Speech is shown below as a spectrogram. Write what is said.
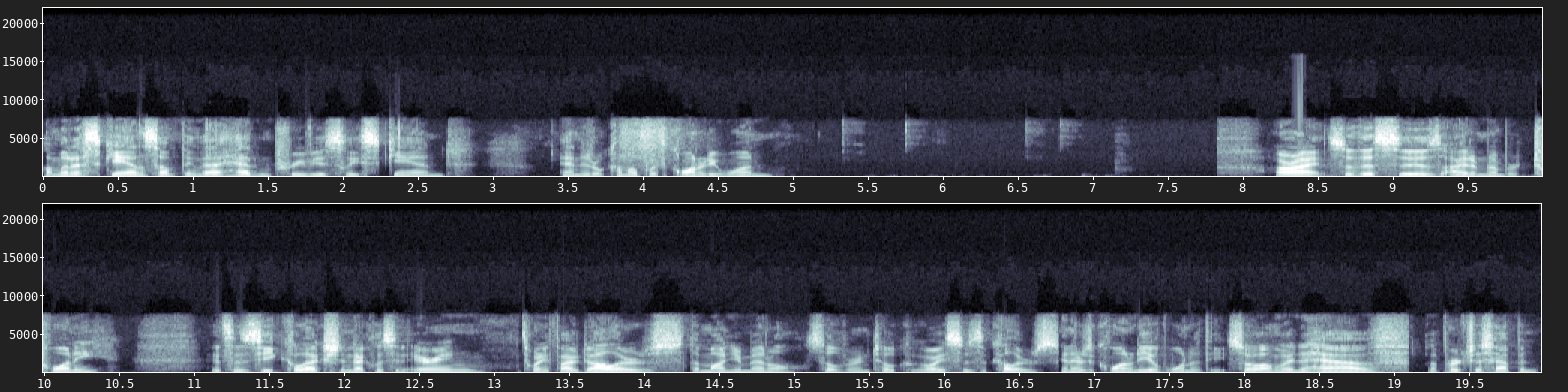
I'm going to scan something that I hadn't previously scanned, and it'll come up with quantity one. All right, so this is item number 20. It's a Z collection necklace and earring, $25. The monumental, silver and turquoise is the colors, and there's a quantity of one of these. So I'm going to have a purchase happen,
